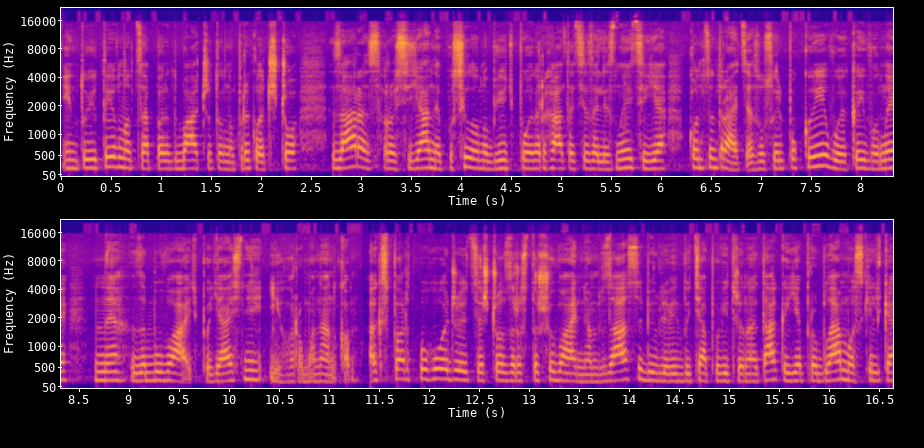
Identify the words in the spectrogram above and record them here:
інтуїтивно це передбачити. Наприклад, що зараз росіяни посилено б'ють по енергетиці залізниці. Є концентрація зусиль по Києву, який вони не забувають, пояснює Ігор Романенко. Експерт погоджується, що з розташуванням засобів для відбиття повітряної атаки є проблема, оскільки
